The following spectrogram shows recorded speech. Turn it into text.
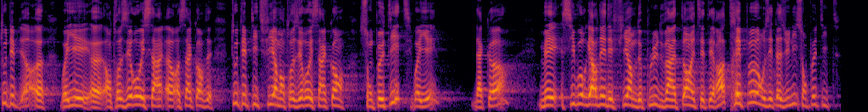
toutes les, euh, voyez, euh, entre 0 et 5, euh, ans, toutes les petites firmes entre 0 et 5 ans sont petites, voyez, d'accord? Mais si vous regardez des firmes de plus de 20 ans, etc., très peu aux États-Unis sont petites.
